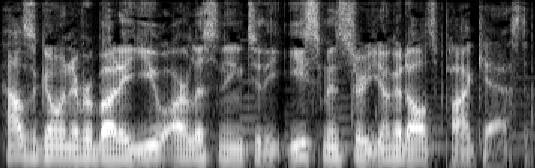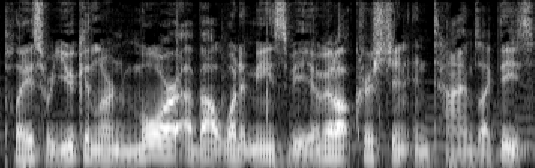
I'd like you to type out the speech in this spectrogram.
How's it going, everybody? You are listening to the Eastminster Young Adults Podcast, a place where you can learn more about what it means to be a young adult Christian in times like these.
